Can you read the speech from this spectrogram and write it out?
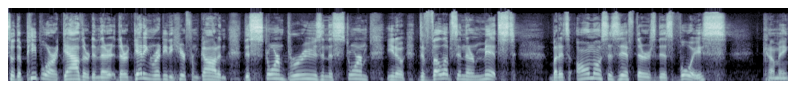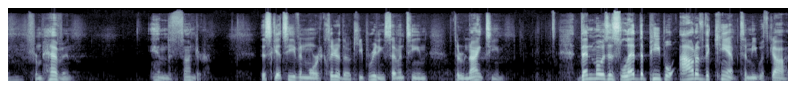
So the people are gathered and they're, they're getting ready to hear from God. And this storm brews and this storm, you know, develops in their midst. But it's almost as if there's this voice coming from heaven in the thunder. This gets even more clear though. Keep reading 17 through 19. Then Moses led the people out of the camp to meet with God,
